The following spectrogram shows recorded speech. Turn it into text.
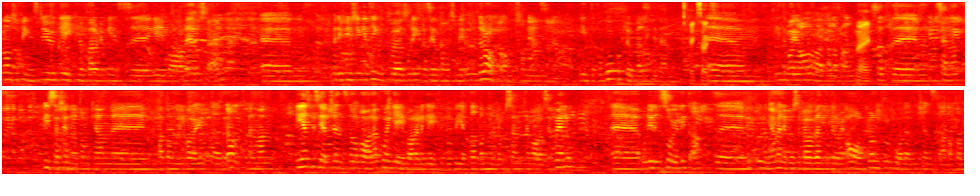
18 så finns det ju gayklubbar och det finns eh, gaybarer och sådär. Ehm, men det finns ju ingenting för, som riktar sig åt de som är under 18 som inte får gå på klubben riktigt än. Exakt. Ehm, inte vad jag har hört i alla fall. Nej. Så att, eh, sen att vissa känner att de, kan, eh, att de vill vara ute överallt. Men man, det är en speciell känsla att vara på en gaybar eller gayklubb och veta att man 100% kan vara sig själv. Eh, och det är lite sorgligt att eh, unga människor ska behöva vänta till de är 18 för att få den känslan att de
